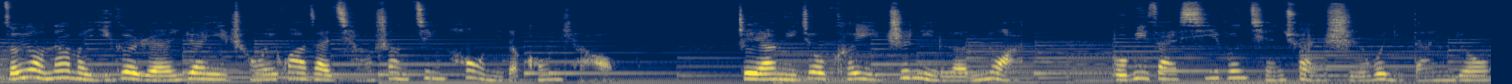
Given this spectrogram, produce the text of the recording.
总有那么一个人愿意成为挂在墙上静候你的空调，这样你就可以知你冷暖，不必在西风缱绻时为你担忧。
